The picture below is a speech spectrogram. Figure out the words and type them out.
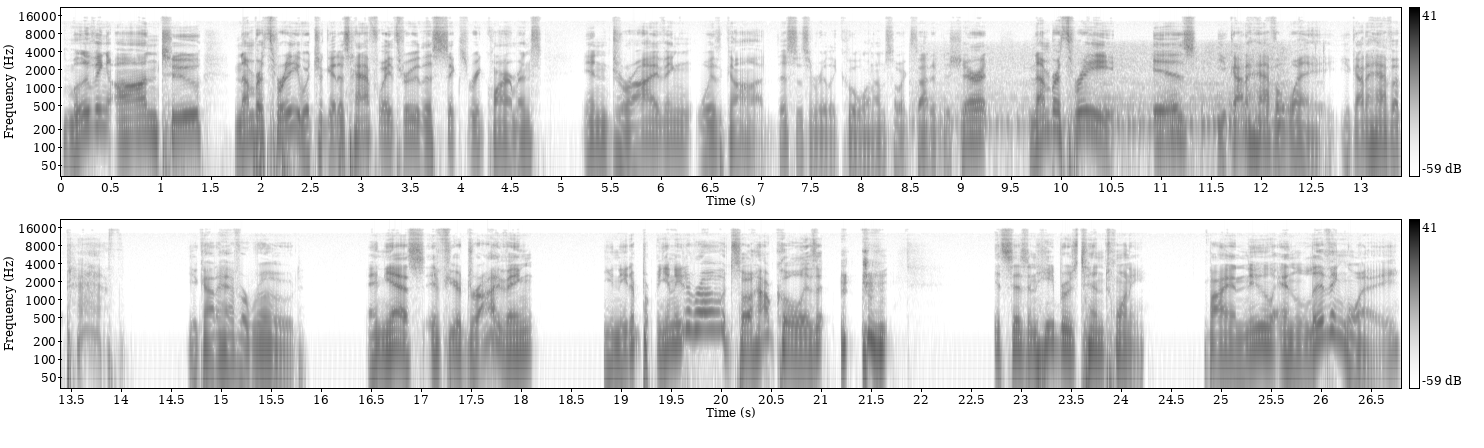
Moving on to number three, which will get us halfway through the six requirements in driving with God. This is a really cool one. I'm so excited to share it. Number three is you got to have a way, you got to have a path, you got to have a road. And yes, if you're driving, you need a you need a road. So how cool is it? it says in Hebrews 10:20, by a new and living way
